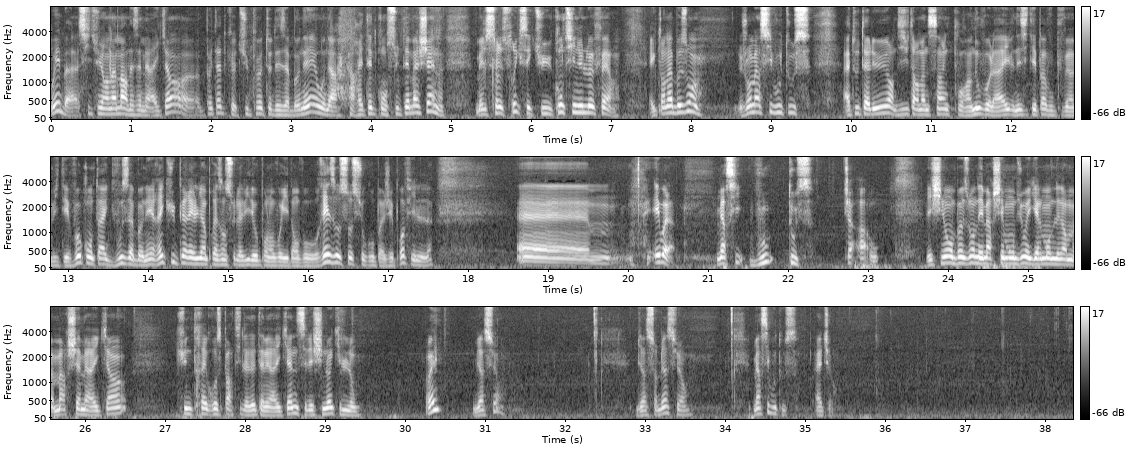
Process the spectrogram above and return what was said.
Oui, bah, si tu en as marre des Américains, euh, peut-être que tu peux te désabonner ou arrêter de consulter ma chaîne. Mais le seul truc, c'est que tu continues de le faire et que tu en as besoin. Je vous remercie vous tous. À tout à l'heure, 18h25 pour un nouveau live. N'hésitez pas, vous pouvez inviter vos contacts, vous abonner, récupérer le lien présent sous la vidéo pour l'envoyer dans vos réseaux sociaux, groupages et profils. Euh, et voilà. Merci vous tous. Ciao. Les Chinois ont besoin des marchés mondiaux, également de l'énorme marché américain. Qu'une très grosse partie de la dette américaine, c'est les Chinois qui l'ont. Oui, bien sûr. Bien sûr, bien sûr. Merci vous tous. Allez, ciao.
